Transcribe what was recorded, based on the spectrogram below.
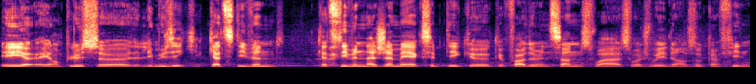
Et, euh, et en plus, euh, les musiques. Cat Stevens. Cat Stevens n'a jamais accepté que, que Father and Son soit, soit joué dans aucun film,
